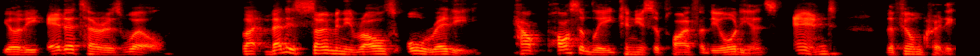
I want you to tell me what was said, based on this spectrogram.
You're the editor as well. Like that is so many roles already. How possibly can you supply for the audience and the film critic?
